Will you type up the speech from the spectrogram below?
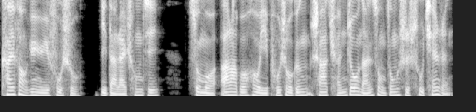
开放孕育富庶，亦带来冲击。宋末，阿拉伯后裔蒲寿庚杀泉州南宋宗室数千人，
